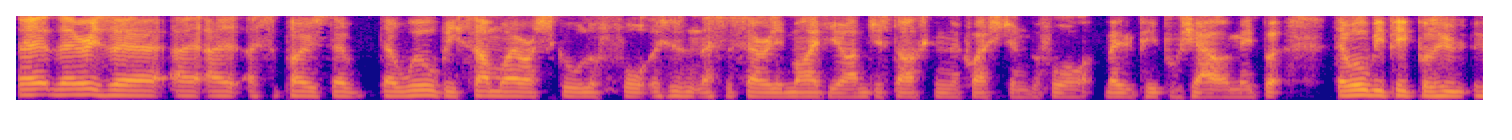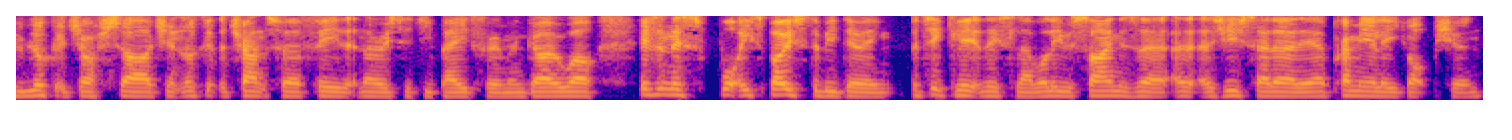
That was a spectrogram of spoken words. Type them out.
There, there is a, a, I suppose there, there will be somewhere a school of thought. This isn't necessarily my view. I'm just asking the question before maybe people shout at me. But there will be people who, who look at Josh Sargent, look at the transfer fee that Norwich City paid for him, and go, "Well, isn't this what he's supposed to be doing?" Particularly at this level, he was signed as a, as you said earlier, Premier League option.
